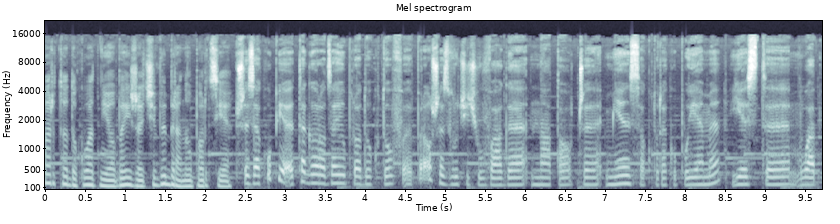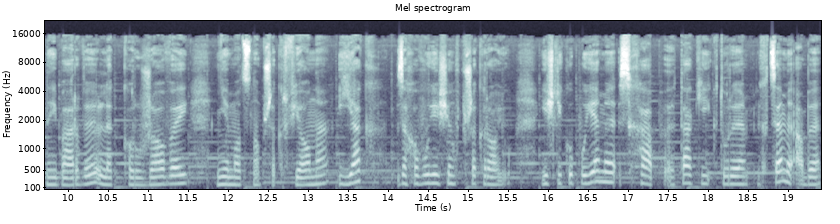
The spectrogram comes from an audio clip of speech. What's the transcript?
warto dokładnie obejrzeć wybraną porcję. Przy zakupie tego rodzaju produktów e, proszę zwrócić uwagę na to, czy mięso, które kupujemy, jest e, ładnej barwy, lekko różowej, niemocno przekrwione i jak zachowuje się w przekroju. Jeśli kupujemy schab taki, który chcemy, aby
